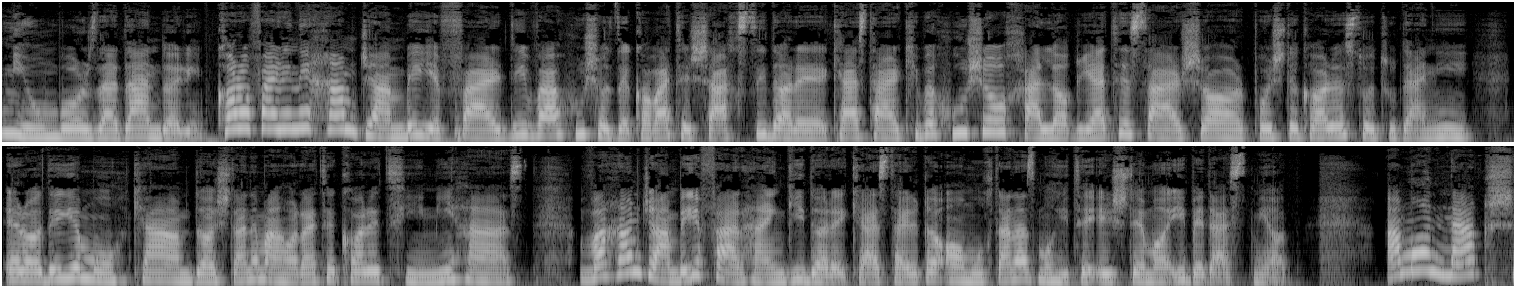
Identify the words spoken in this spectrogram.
میونبر زدن داریم. کارآفرینی هم جنبه فردی و هوش و ذکاوت شخصی داره که از ترکیب هوش و خلاقیت سرشار پشتکار ستودنی اراده محکم داشتن مهارت کار تیمی هست و هم جنبه فرهنگی داره که از طریق آموختن از محیط اجتماعی به دست میاد. اما نقش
